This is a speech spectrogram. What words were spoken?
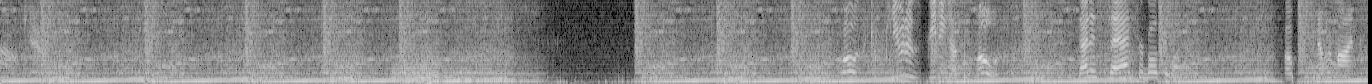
I don't care. Whoa, the computer's beating us both. That is sad for both of us. Oh, never mind.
